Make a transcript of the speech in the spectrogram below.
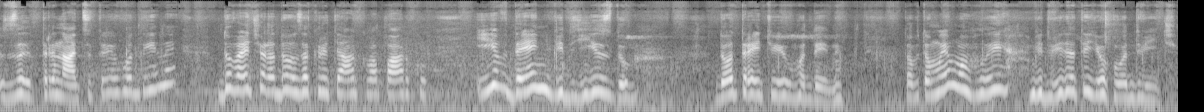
з 13 години до вечора до закриття аквапарку і в день від'їзду до 3 години. Тобто ми могли відвідати його двічі.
